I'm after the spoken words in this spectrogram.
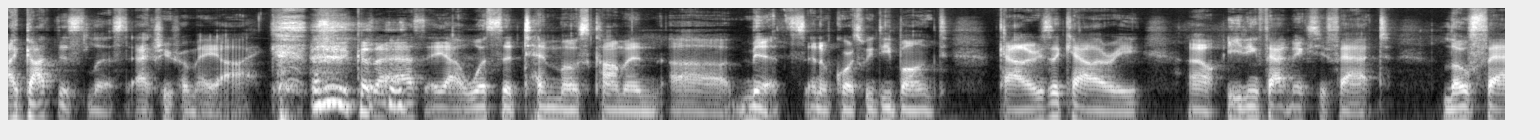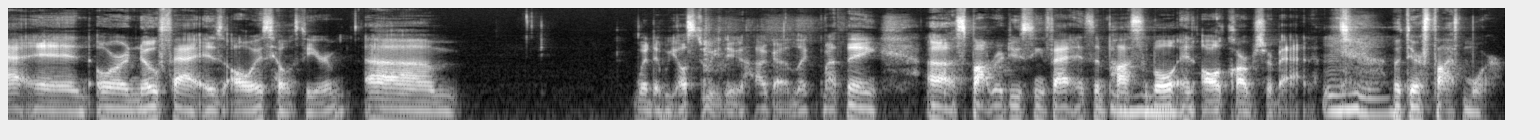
I got this list actually from AI because I asked AI what's the 10 most common uh, myths. And of course, we debunked calories a calorie, uh, eating fat makes you fat, low fat and or no fat is always healthier. Um, what did we else do we do? I gotta look my thing. Uh, spot reducing fat is impossible, and all carbs are bad. But there are five more.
